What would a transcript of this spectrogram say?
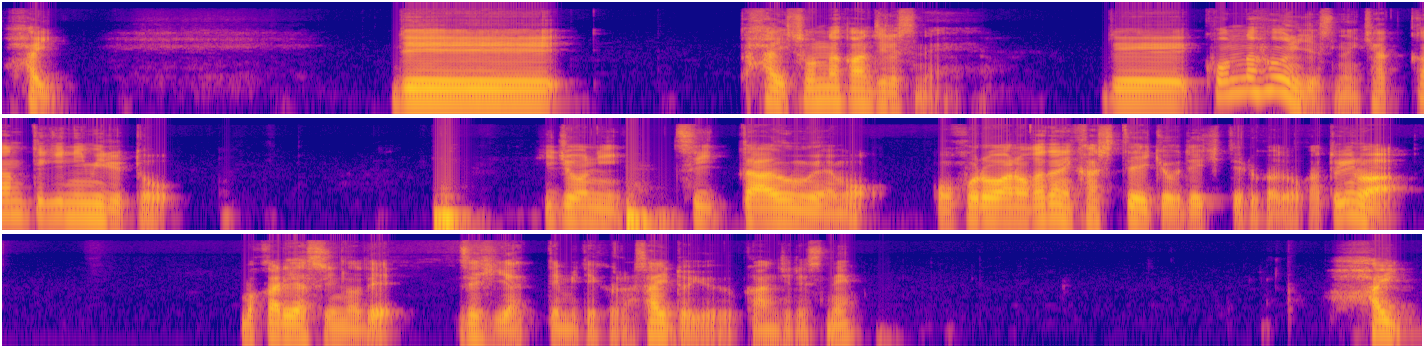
はい。で、はい、そんな感じですね。で、こんな風にですね、客観的に見ると、非常にツイッター運営もフォロワーの方に貸し提供できているかどうかというのは分かりやすいので、ぜひやってみてくださいという感じですね。はい。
